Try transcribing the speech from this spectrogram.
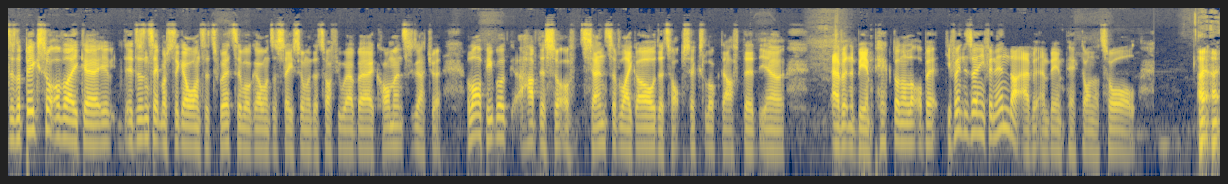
there's a big sort of like uh, it, it, doesn't take much to go onto Twitter or go on to say some of the Toffee Web uh, comments, etc. A lot of people have this sort of sense of like, oh, the top six looked after, you know, Everton being picked on a little bit. Do you think there's anything in that Everton being picked on at all? I, I,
